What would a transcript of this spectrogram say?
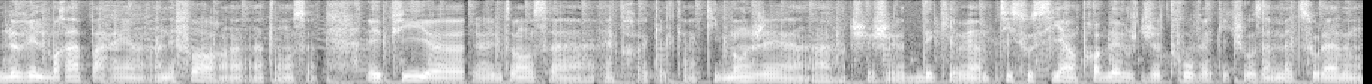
Lever le bras paraît un, effort hein, intense. Et puis, euh, j'avais tendance à être quelqu'un qui mangeait. je, dès qu'il y avait un petit souci, un problème, je trouvais quelque chose à me mettre sous la dent.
